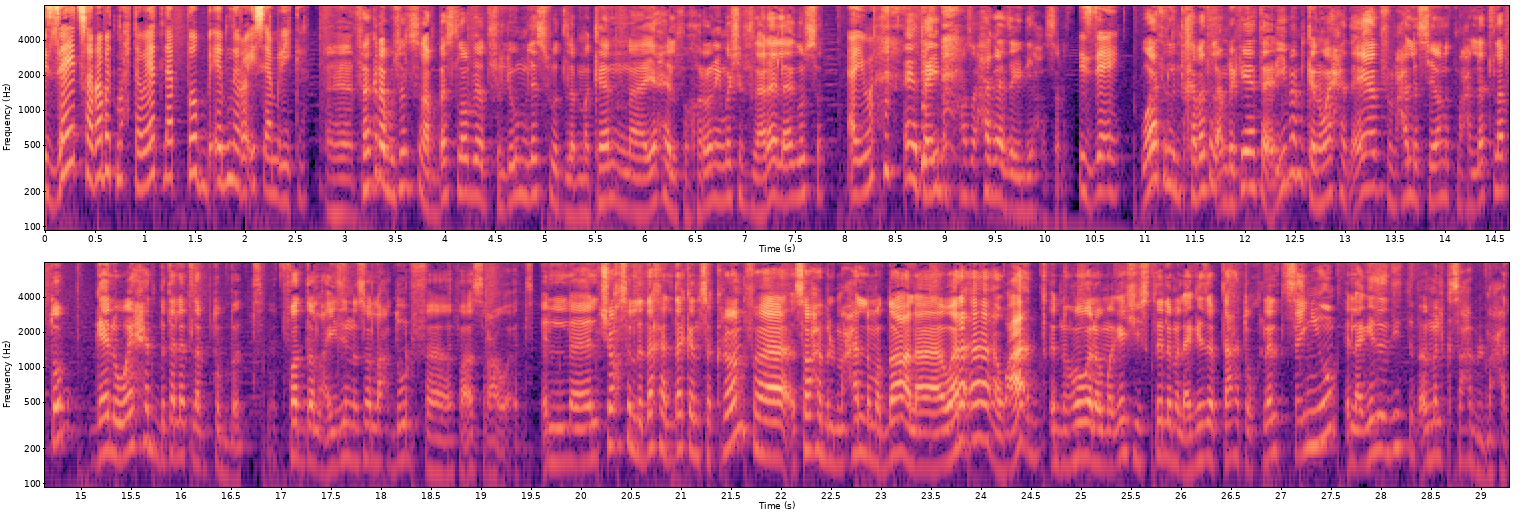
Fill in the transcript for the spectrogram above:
إزاي اتسربت محتويات لابتوب ابن رئيس أمريكا؟ آه، فاكره مسلسل عباس الأبيض في اليوم الأسود لما كان يحيى الفخراني ماشي في العراق لقى جثة؟ أيوه. هي تقريبا حصل حاجة زي دي حصلت. إزاي؟ وقت الانتخابات الأمريكية تقريبا كان واحد قاعد في محل صيانة محلات لابتوب جاله واحد بثلاث لابتوبات. اتفضل عايزين نصلح دول في, في أسرع وقت. ال- الشخص اللي دخل ده كان سكران فصاحب المحل مضاه على ورقة أو عقد إن هو لو ما جاش يستلم الأجهزة بتاعته خلال 90 يوم الأجهزة دي تبقى ملك صاحب المحل.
